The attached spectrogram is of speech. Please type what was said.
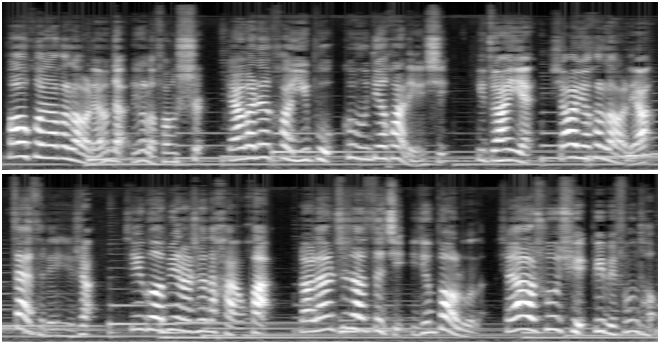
包括他和老梁的联络方式，两个人靠一部公用电话联系。一转眼，小雨和老梁再次联系上。经过槟榔声的喊话，老梁知道自己已经暴露了，想要出去避避风头。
